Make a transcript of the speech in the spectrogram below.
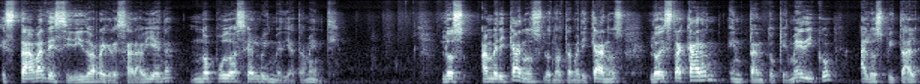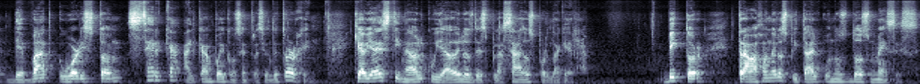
estaba decidido a regresar a Viena, no pudo hacerlo inmediatamente. Los americanos, los norteamericanos, lo destacaron en tanto que médico al hospital de Bad Warriston cerca al campo de concentración de Torheim, que había destinado al cuidado de los desplazados por la guerra. Víctor trabajó en el hospital unos dos meses,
